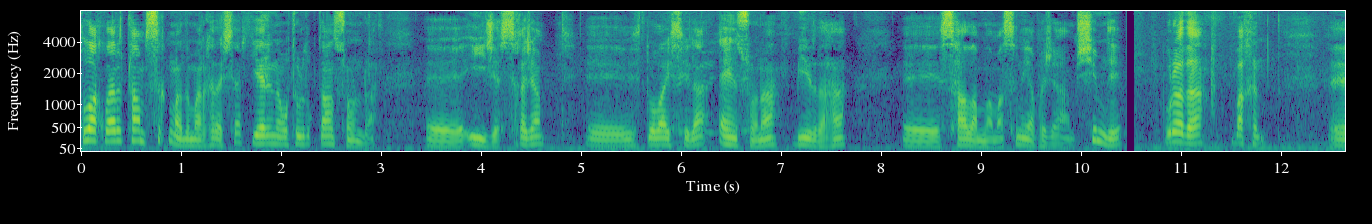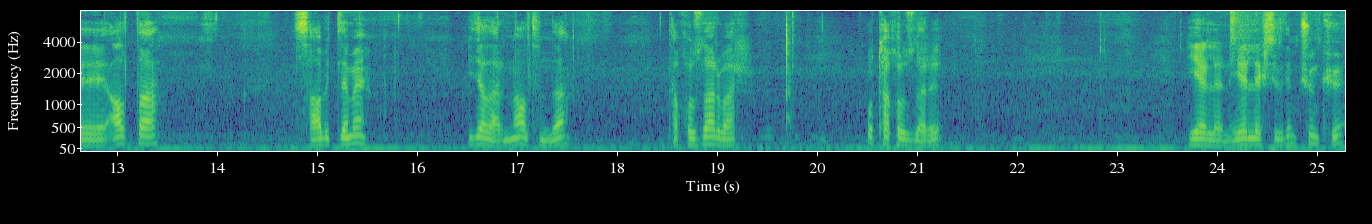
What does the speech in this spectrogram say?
Kulakları tam sıkmadım arkadaşlar. Yerine oturduktan sonra e, iyice sıkacağım. E, dolayısıyla en sona bir daha e, sağlamlamasını yapacağım. Şimdi burada bakın e, altta sabitleme vidalarının altında takozlar var. O takozları yerlerine yerleştirdim. Çünkü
